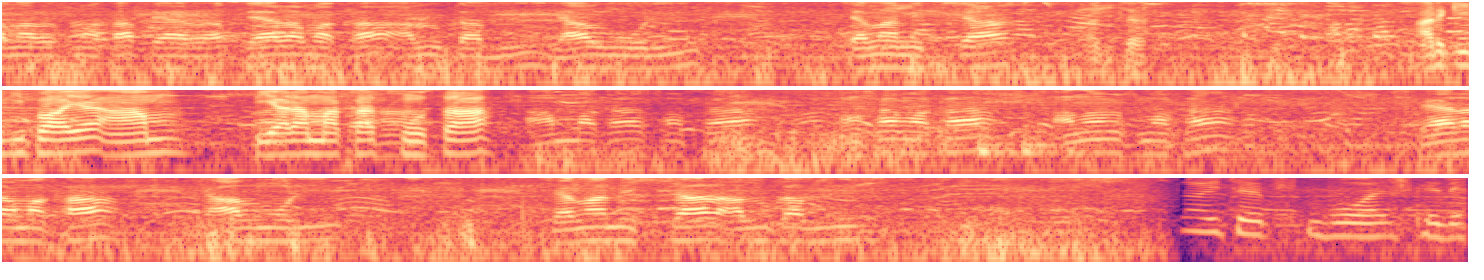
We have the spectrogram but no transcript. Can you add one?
আনারস মাখা পেয়ারা পেয়ারা মাখা আলু কাবলি ঝালমুড়ি চানা মিক্সচার আচ্ছা। আর কি কি পাওয়া যায়? আম পেয়ারা মাখা শসা। আম মাখা শশা শশা মাখা আনারস মাখা পেয়ারা মাখা ঝালমুড়ি চানা মিক্সচার আলু কাবলি। হয়েছে বল খেদে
